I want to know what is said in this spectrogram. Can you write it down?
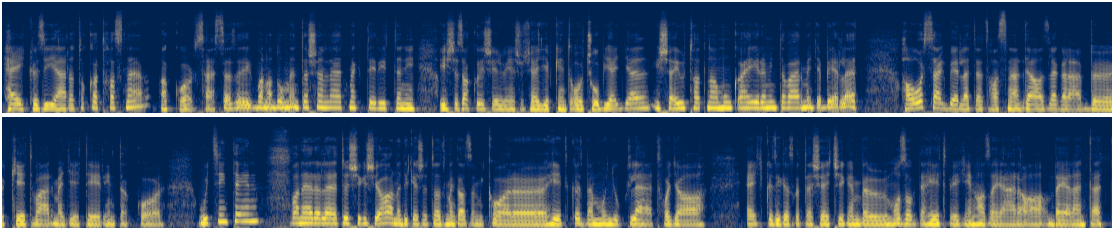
helyközi járatokat használ, akkor 100%-ban adómentesen lehet megtéríteni, és ez akkor is érvényes, hogyha egyébként olcsóbb jegyel is eljuthatna a munkahelyére, mint a vármegye bérlet. Ha országbérletet használ, de az legalább két vármegyét érint, akkor úgy szintén van erre lehetőség, és a harmadik eset az meg az, amikor hétközben mondjuk lehet, hogy a egy közigazgatási egységen belül mozog, de hétvégén hazajár a bejelentett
